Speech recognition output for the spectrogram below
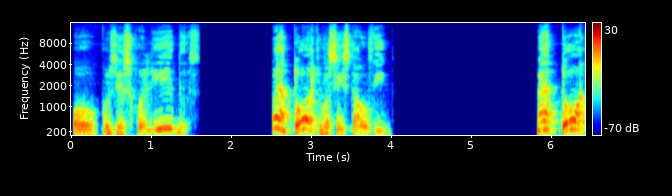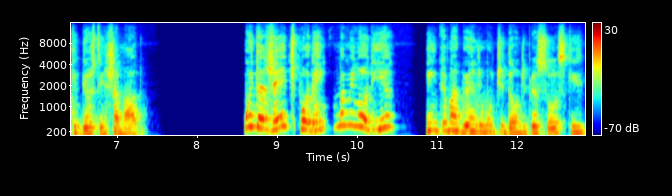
poucos escolhidos. Não é à toa que você está ouvindo. Não é à toa que Deus tem chamado. Muita gente, porém, uma minoria entre uma grande multidão de pessoas que,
